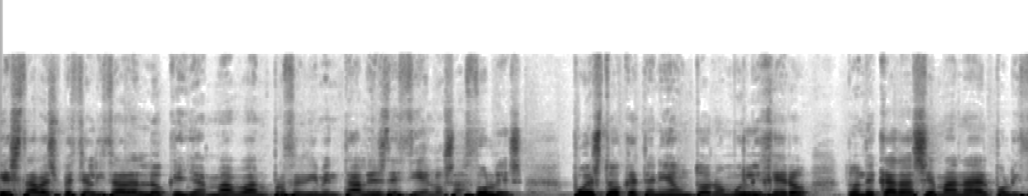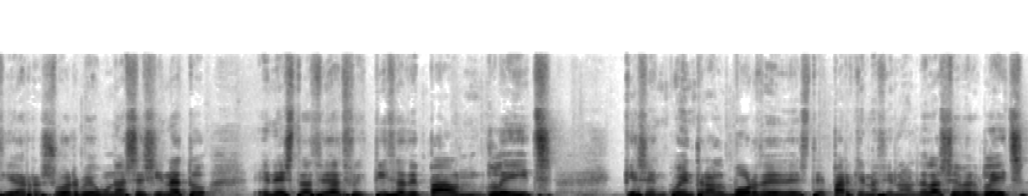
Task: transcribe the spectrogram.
que estaba especializada en lo que llamaban procedimentales de cielos azules, puesto que tenía un tono muy ligero donde cada semana el policía resuelve un asesinato en esta ciudad ficticia de Palm Glades, que se encuentra al borde de este Parque Nacional de las Everglades,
